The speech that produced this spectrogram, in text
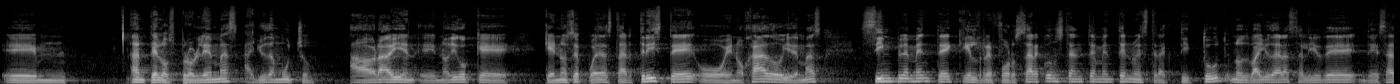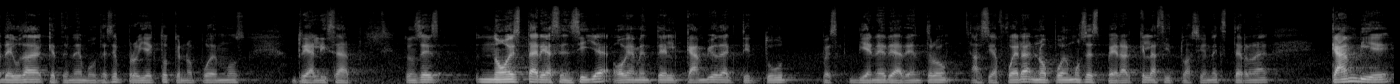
em, ante los problemas ayuda mucho. Ahora bien, eh, no digo que, que no se pueda estar triste o enojado y demás, simplemente que el reforzar constantemente nuestra actitud nos va a ayudar a salir de, esa deuda que tenemos, de ese proyecto que no podemos realizar. Entonces, no es tarea sencilla, obviamente el cambio de actitud pues viene de adentro hacia afuera. No podemos esperar que la situación externa cambie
